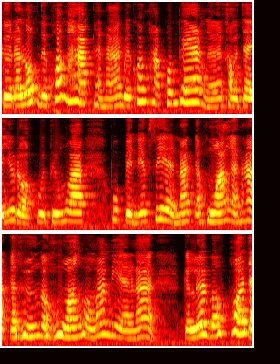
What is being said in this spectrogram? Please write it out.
เกิดอารมณ์ด้วยความฮักนะด้วยความฮักความแพงเข้าใจยู่ดอกพูดถึงว่าผู้เป็น FC นะก็หวงอะนะก็หึงก็หวงประมาณนี้นะก็เลยบ่พอใจ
